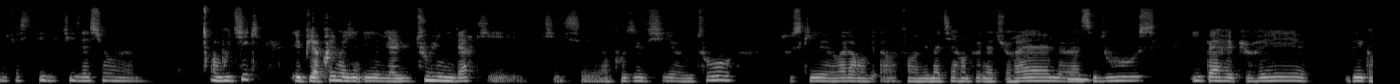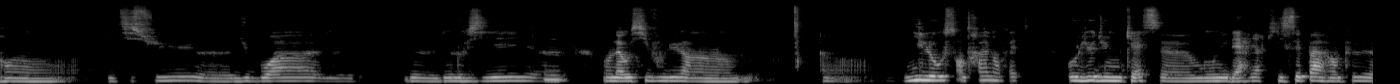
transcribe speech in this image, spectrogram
une facilité d'utilisation en boutique. Et puis après, il y a eu tout l'univers qui, qui s'est imposé aussi autour. Tout ce qui est, voilà, enfin, des matières un peu naturelles, mmh. assez douces, hyper épurées, des grands des tissus, du bois, de, de, l'osier. Mmh. On a aussi voulu un, un, îlot central, en fait, au lieu d'une caisse où on est derrière, qui sépare un peu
